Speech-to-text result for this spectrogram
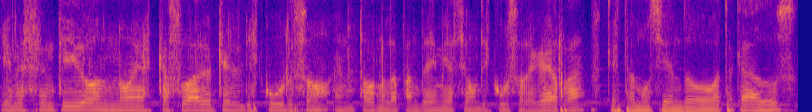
Y en ese sentido no es casual que el discurso en torno a la pandemia sea un discurso de guerra, que estamos siendo atacados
